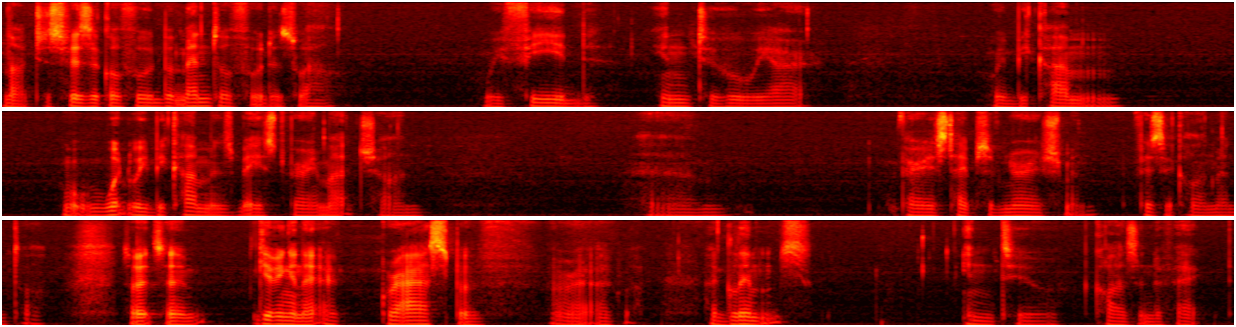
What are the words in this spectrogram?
Not just physical food, but mental food as well. We feed into who we are. We become, what we become is based very much on um, various types of nourishment, physical and mental. So it's a giving an, a grasp of, or a, a glimpse into cause and effect.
